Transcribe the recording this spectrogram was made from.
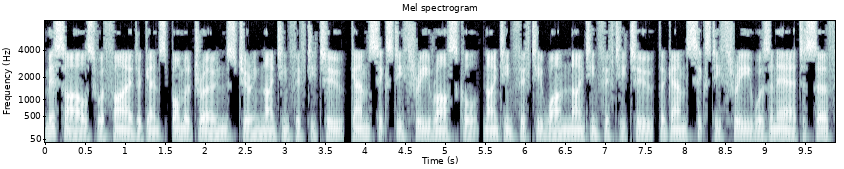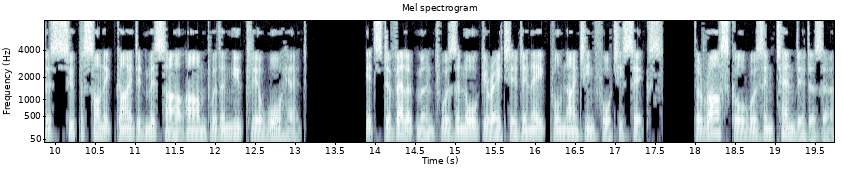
Missiles were fired against bomber drones during 1952. GAM-63 Rascal 1951-1952. The GAM-63 was an air-to-surface supersonic guided missile armed with a nuclear warhead. Its development was inaugurated in April 1946. The Rascal was intended as a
